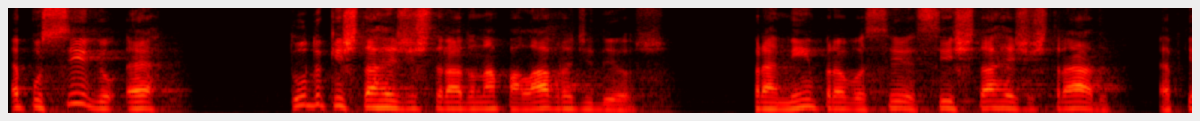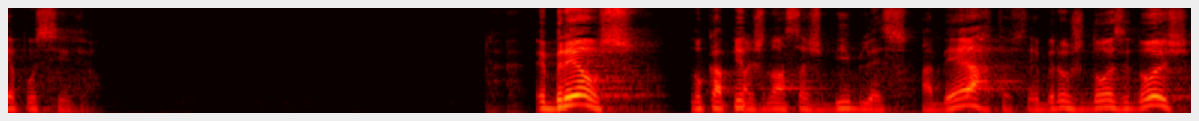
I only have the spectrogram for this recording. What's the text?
É possível? É. Tudo que está registrado na palavra de Deus, para mim para você, se está registrado, é porque é possível. Hebreus, no capítulo das nossas Bíblias abertas, Hebreus 12, 2,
